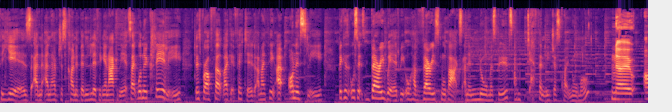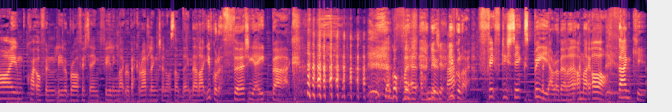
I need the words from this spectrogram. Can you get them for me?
for years and, and have just kind of been living in agony. It's like, well, no, clearly this bra felt like it fitted. And I think, I honestly, because also it's very weird, we all have very small backs and enormous boobs. I'm definitely just quite normal. No, I quite often leave a bra fitting feeling like Rebecca Adlington or something. They're like, You've got a 38 back. I've got quite a, a You, midget back. You've got a 56B, Arabella. I'm like, oh, thank you.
